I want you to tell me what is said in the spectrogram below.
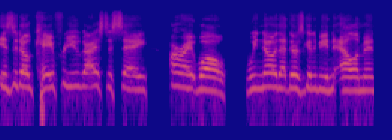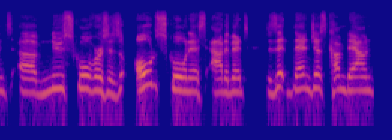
is it okay for you guys to say, all right, well, we know that there's going to be an element of new school versus old schoolness out of it. Does it then just come down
